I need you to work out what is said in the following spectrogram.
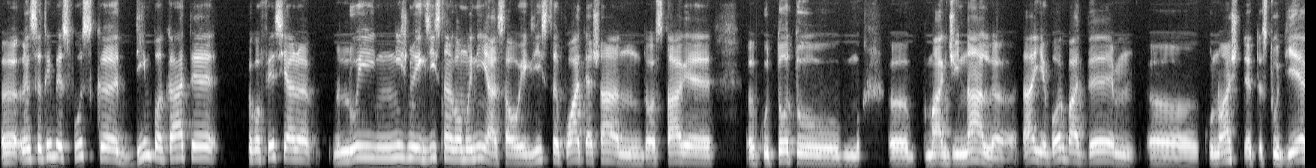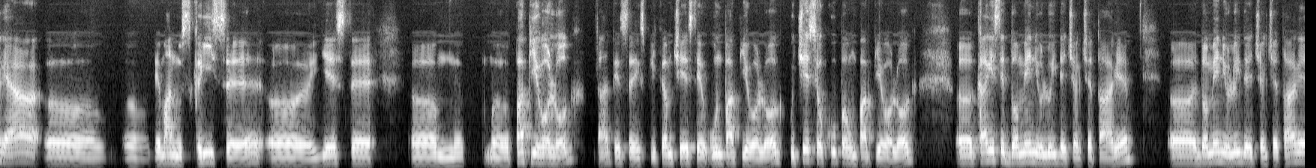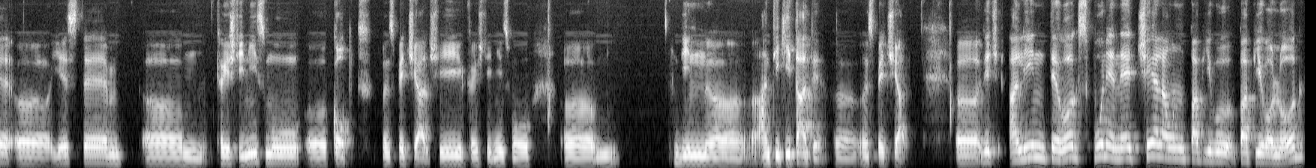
Uh, însă trebuie spus că, din păcate, profesia lui nici nu există în România sau există poate așa într-o stare uh, cu totul uh, marginală. Da? E vorba de cunoaște, studierea de manuscrise, este um, papirolog, da? trebuie să explicăm ce este un papirolog, cu ce se ocupă un papirolog, Uh, care este domeniul lui de cercetare. Uh, domeniul lui de cercetare uh, este um, creștinismul copt în special și creștinismul um, din antichitate în special. Deci, Alin, te rog, spune-ne ce la un papirolog Uh,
